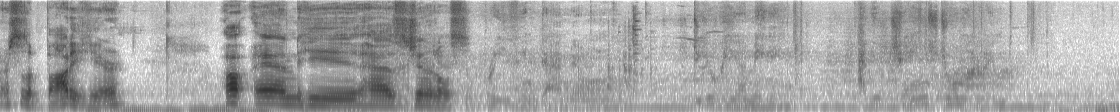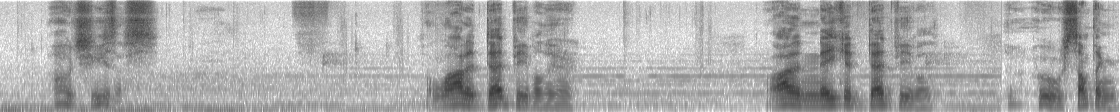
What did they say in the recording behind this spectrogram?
There's a body here. Oh, and he has genitals. Breathing, Daniel. Do you hear me? Have you changed your mind? Oh, Jesus. A lot of dead people here. A lot of naked dead people. Ooh, something...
